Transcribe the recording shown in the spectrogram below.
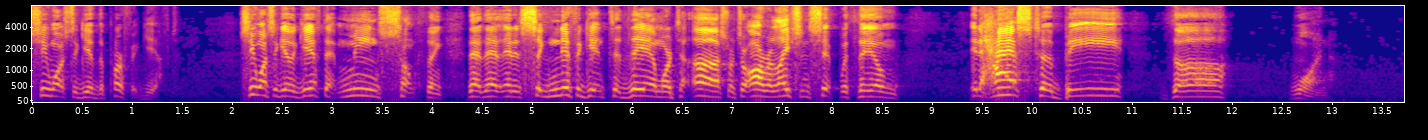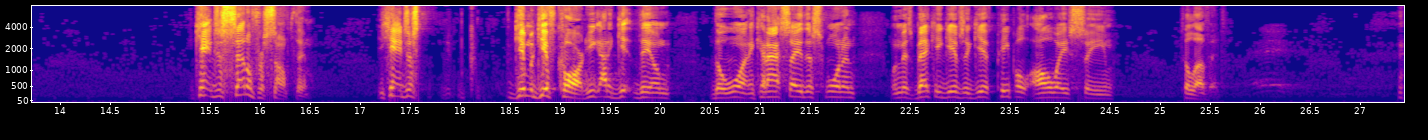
She wants to give the perfect gift. She wants to give a gift that means something, that, that, that is significant to them or to us or to our relationship with them. It has to be the one. You can't just settle for something. You can't just give them a gift card. You got to get them the one. And can I say this morning, when Miss Becky gives a gift, people always seem to love it.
